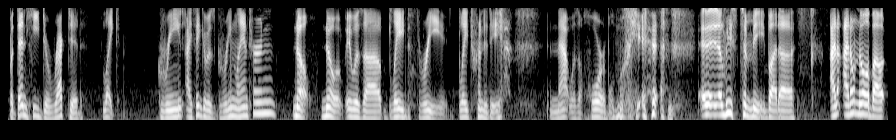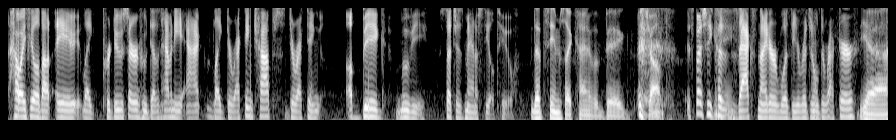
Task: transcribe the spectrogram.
But then he directed like Green. I think it was Green Lantern. No, no, it was uh, Blade Three, Blade Trinity, and that was a horrible movie, at least to me. But uh, I, I don't know about how I feel about a like producer who doesn't have any act like directing chops directing a big movie such as Man of Steel 2. That seems like kind of a big jump. Especially because. Zack Snyder was the original director. yeah,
